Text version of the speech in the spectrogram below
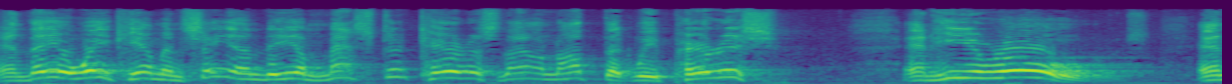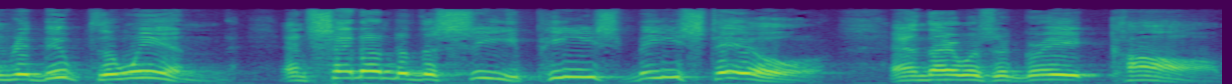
And they awake him and say unto him, Master, carest thou not that we perish? And he arose and rebuked the wind and said unto the sea, Peace, be still. And there was a great calm.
